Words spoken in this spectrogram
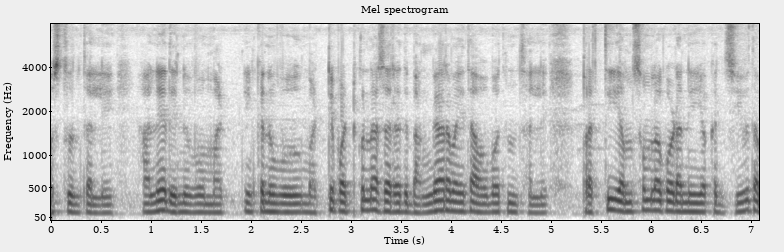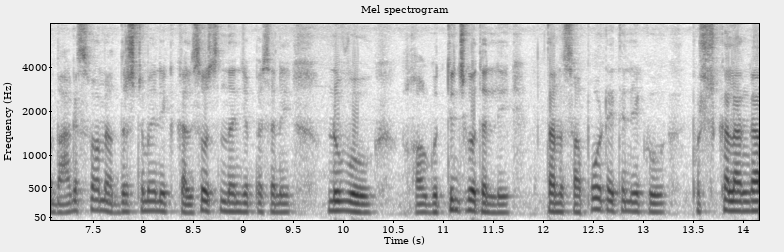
వస్తుంది తల్లి. అనేది నువ్వు మట్టి ఇంకా నువ్వు మట్టి పట్టుకున్నా సరే అది బంగారం అయితే అవ్వబోతుంది తల్లి. ప్రతి అంశంలో కూడా నీ యొక్క జీవిత భాగస్వామి అదృష్టమే నీకు కలిసి వస్తుందని చెప్పేసి అని నువ్వు గుర్తించుకో తల్లి. తన సపోర్ట్ అయితే నీకు పుష్కలంగా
